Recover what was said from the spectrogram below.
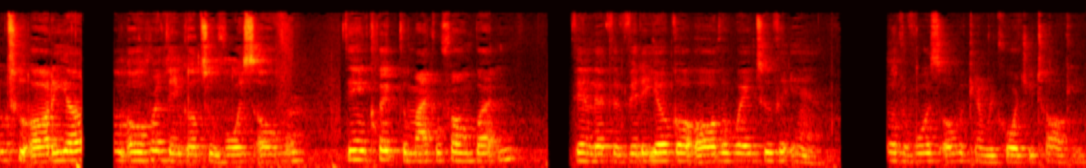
Go to audio, over, then go to voiceover. Then click the microphone button. Then let the video go all the way to the end. So the voiceover can record you talking.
